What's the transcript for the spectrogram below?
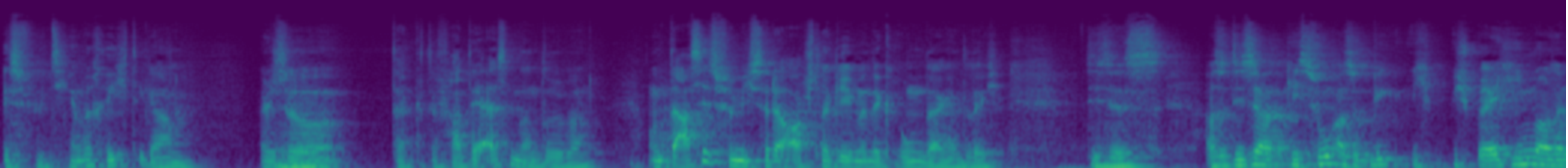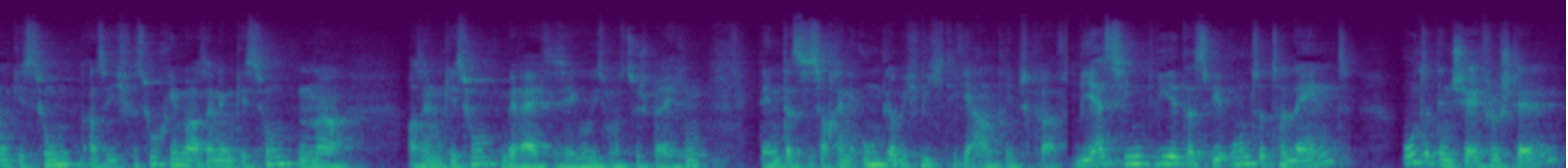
Es fühlt sich einfach richtig an. Also mhm. da, da fährt der Eisenbahn drüber. Und das ist für mich so der ausschlaggebende Grund eigentlich. Dieses, also dieser gesund, also ich, ich spreche immer aus einem gesunden, also ich versuche immer aus einem gesunden, äh, aus einem gesunden Bereich des Egoismus zu sprechen, denn das ist auch eine unglaublich wichtige Antriebskraft. Wer sind wir, dass wir unser Talent unter den Scheffel stellen,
